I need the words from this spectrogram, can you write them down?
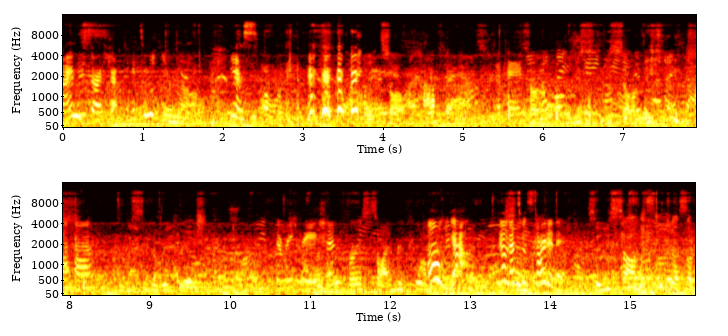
I'm starstruck to get to meet you. No. Yes. Wait, so I have to ask. Okay. So you, you saw me. Uh huh. Did you see the recreation? The recreation. First, so I recreated. Oh yeah. No, that's what started it. So you saw me dress up.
